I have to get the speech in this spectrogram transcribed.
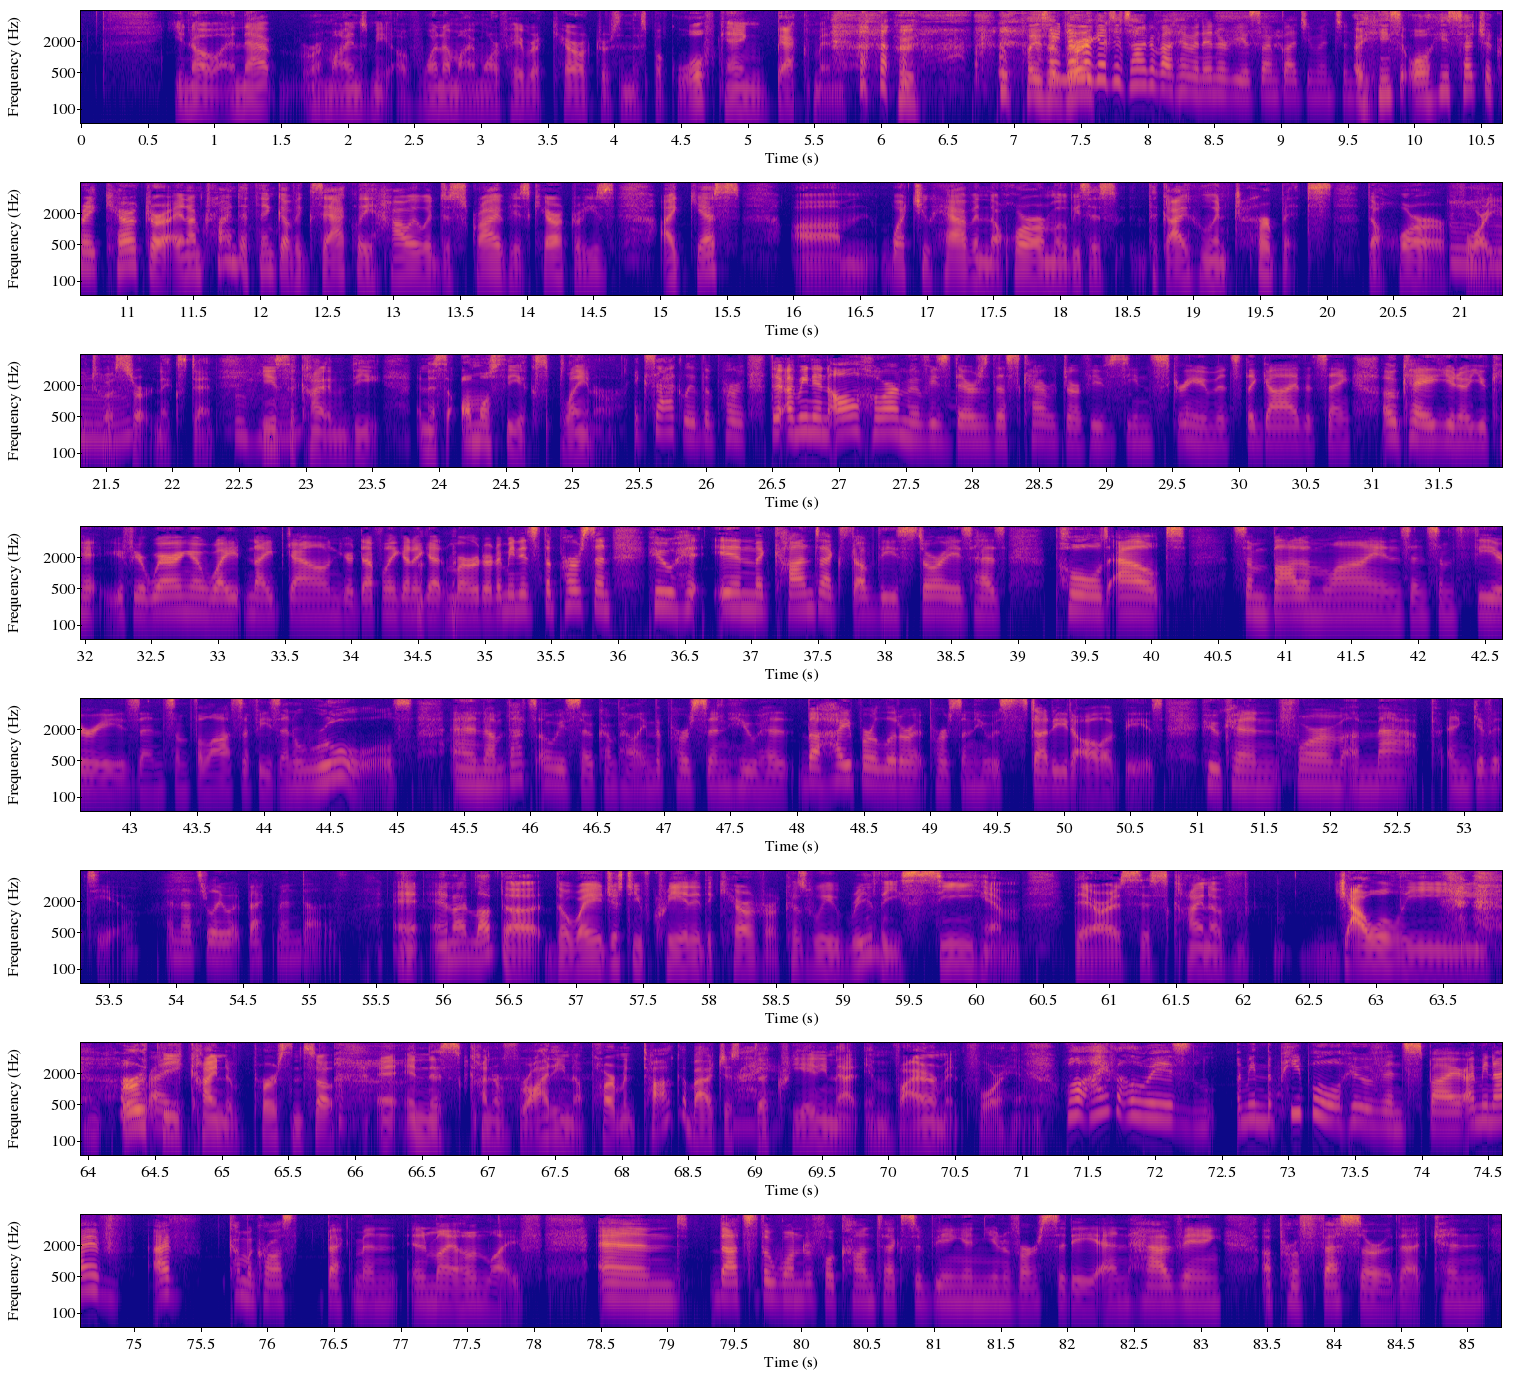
You know, and that reminds me of one of my more favorite characters in this book, Wolfgang Beckman, who, who plays a I very. I never get to talk about him in interviews, so I'm glad you mentioned. Him. He's well, he's such a great character, and I'm trying to think of exactly how I would describe his character. He's, I guess, um, what you have in the horror movies is the guy who interprets the horror for mm-hmm. you to a mm-hmm. certain extent. Mm-hmm. He's the kind of the, and it's almost the explainer. Exactly. The per, there, I mean, in all horror movies, there's this character. If you've seen Scream, it's the guy that's saying, "Okay, you know, you can't. If you're wearing a white nightgown, you're definitely going to get murdered." I mean, it's the person who, in the context of these stories, has pulled out some bottom lines and some theories and some philosophies and rules. And um, that's always so compelling. The person who has, the hyper literate person who has studied all of these, who can form a map and give it to you. And that's really what Beckman does. And, and, I love the the way just you've created the character because we really see him there as this kind of jowly, earthy right. kind of person. So, in this kind of rotting apartment, talk about just right. the, creating that environment for him. Well, I've always, I mean, the people who have inspired. I mean, I've I've come across Beckman in my own life. And that's the wonderful context of being in university and having a professor that can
